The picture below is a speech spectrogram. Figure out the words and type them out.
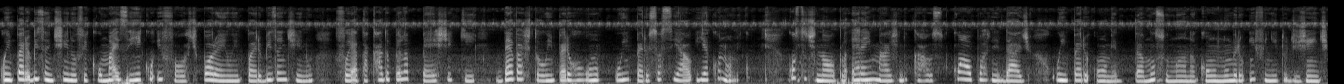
O Império Bizantino ficou mais rico e forte, porém o Império Bizantino foi atacado pela peste que devastou o Império, o império social e econômico. Constantinopla era a imagem do caos. Com a oportunidade, o Império Ômeda muçulmana, com um número infinito de gente,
